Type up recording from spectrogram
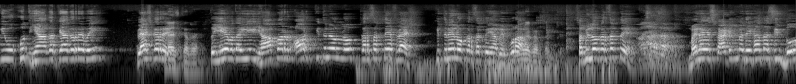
कि वो खुद यहाँ आकर क्या कर रहे भाई? फ्लैश कर रहे हैं? फ्लैश कर रहे तो ये बताइए यहाँ पर और कितने लोग कर सकते हैं फ्लैश कितने लोग कर सकते हैं यहाँ पे? पूरा? पूरा कर सकते हैं। सभी लोग कर सकते हैं? मैंने स्टार्टिंग में देखा था सिर्फ़ दो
